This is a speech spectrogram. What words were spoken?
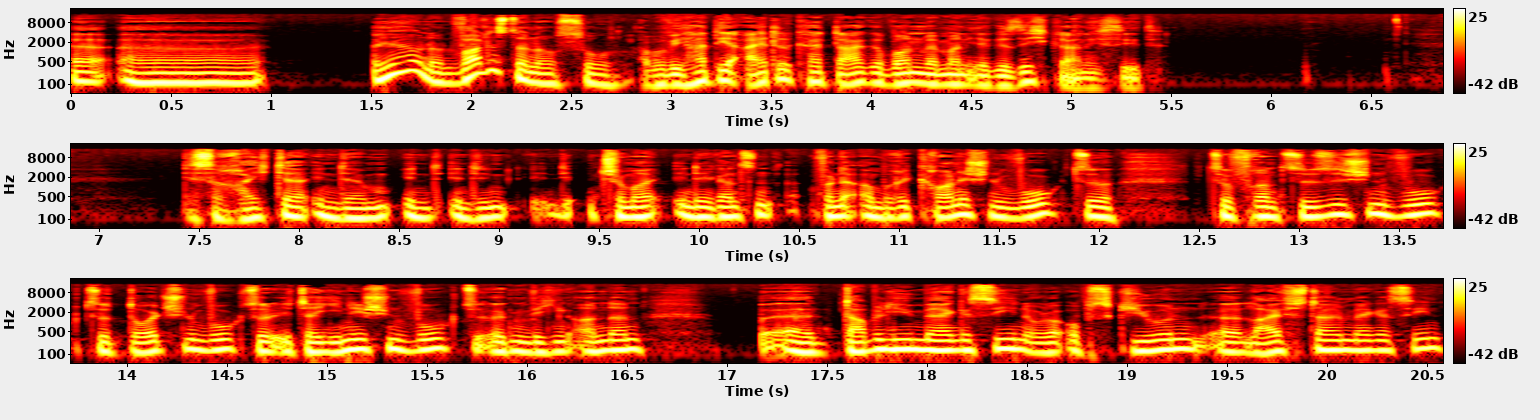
äh, äh, ja, und dann war das dann auch so. Aber wie hat die Eitelkeit da gewonnen, wenn man ihr Gesicht gar nicht sieht? Das reicht ja in der, in, in den, in, schon mal in der ganzen, von der amerikanischen Vogue zur, zur französischen Vogue, zur deutschen Vogue, zur italienischen Vogue, zu irgendwelchen anderen äh, W-Magazine oder obscuren äh, Lifestyle-Magazine,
